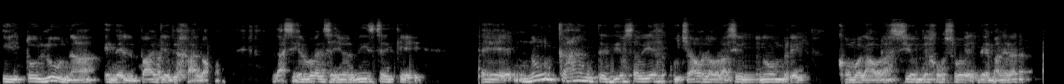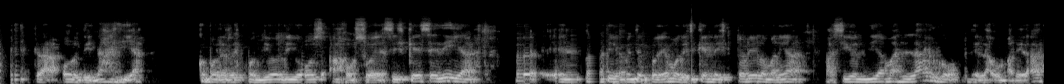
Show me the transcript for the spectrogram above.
y tu luna en el valle de Jalón. La sierva del Señor dice que eh, nunca antes Dios había escuchado la oración de un hombre como la oración de Josué de manera extraordinaria, como le respondió Dios a Josué. Así que ese día prácticamente podemos decir que en la historia de la humanidad ha sido el día más largo de la humanidad,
